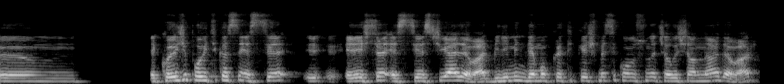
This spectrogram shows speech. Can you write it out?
ıı, ekoloji politikasını e, eleştiren STS'çiler de var. Bilimin demokratikleşmesi konusunda çalışanlar da var.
